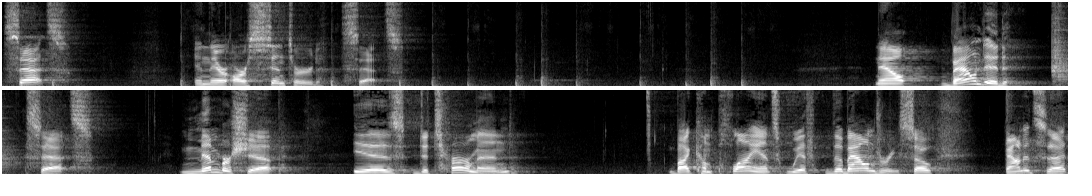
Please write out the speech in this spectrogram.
sets and there are centered sets. Now, bounded sets, membership is determined by compliance with the boundaries. So, bounded set,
